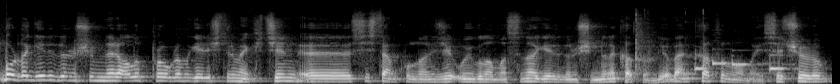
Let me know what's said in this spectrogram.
Burada geri dönüşümleri alıp programı geliştirmek için e, sistem kullanıcı uygulamasına geri dönüşümlerine katılın diyor. Ben katılmamayı seçiyorum.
